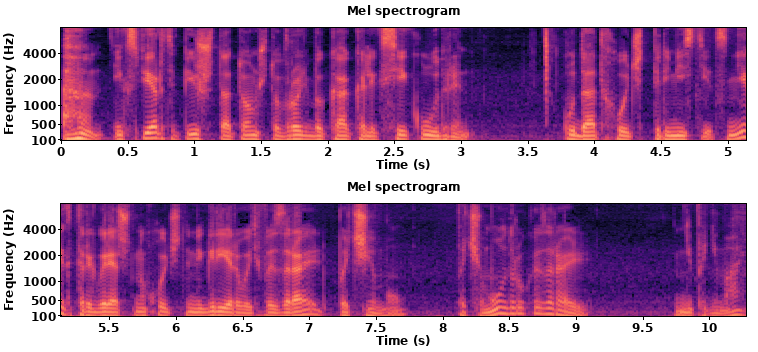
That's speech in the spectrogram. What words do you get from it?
Эксперты пишут о том, что вроде бы как Алексей Кудрин куда-то хочет переместиться. Некоторые говорят, что он хочет эмигрировать в Израиль. Почему? Почему вдруг Израиль? Не понимаю.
